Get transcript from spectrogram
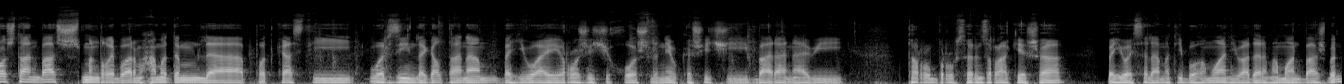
ڕۆژتان باش من ڕێبوار محەممەدم لە پۆتکاستی وەرزین لەگەڵتانام بە هیوای ڕۆژێکی خۆش لە نێو کەشێکی باراناوی تەڕ و بڕوسەرنج ڕاکێشە بە هیوای سەلامەتی بۆ هەمووان هیوادارم هەمووان باش بن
